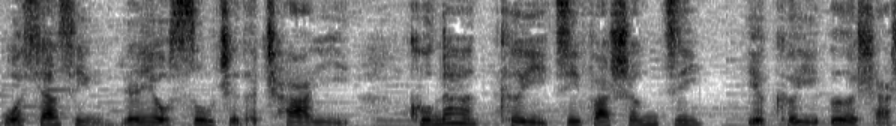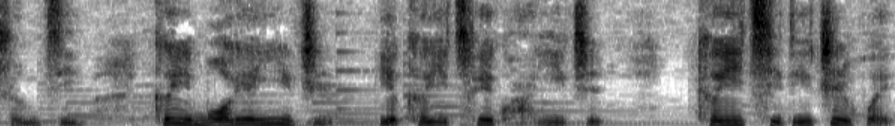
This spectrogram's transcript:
我相信人有素质的差异，苦难可以激发生机，也可以扼杀生机；可以磨练意志，也可以摧垮意志；可以启迪智慧，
